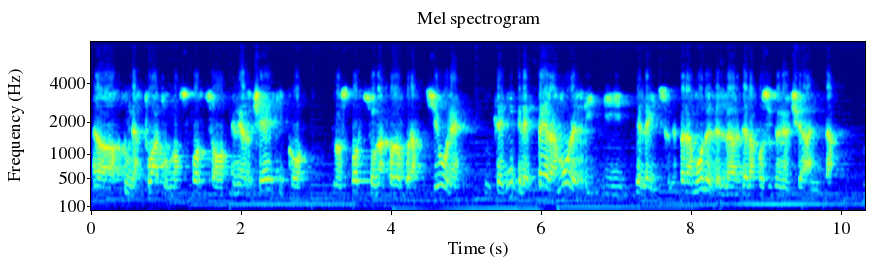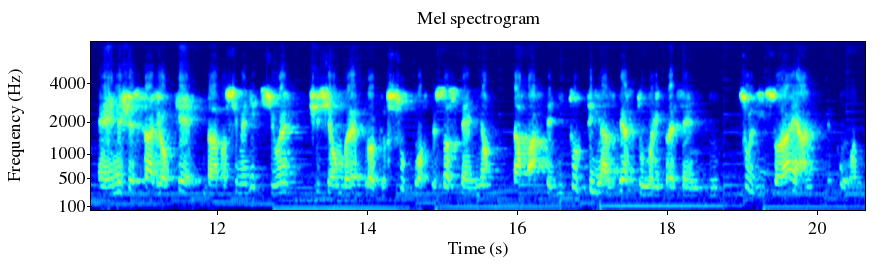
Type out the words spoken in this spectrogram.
uh, quindi attuato uno sforzo energetico, uno sforzo, una collaborazione incredibile per amore di, di, delle isole, per amore del, della posizione oceanica. È necessario che dalla prossima edizione ci sia un vero e proprio supporto e sostegno da parte di tutti gli altri attori presenti sull'isola e anche fuori.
